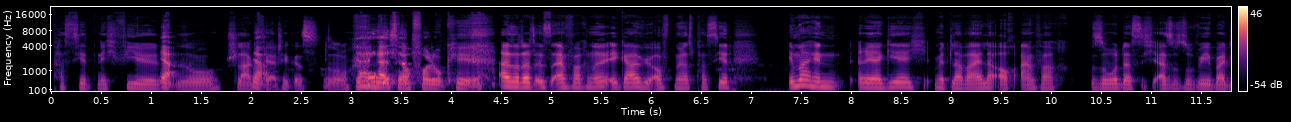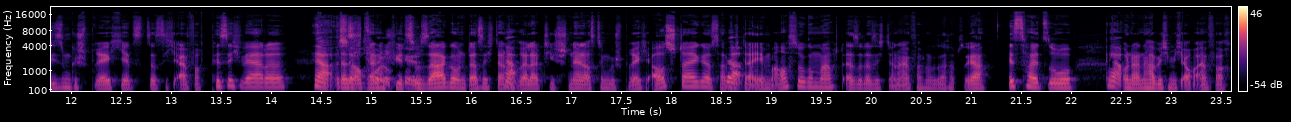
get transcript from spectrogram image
passiert nicht viel Ja. so Ja. Schlagfertiges, so. Ja, ja, ist ja auch voll okay. Also, das ist einfach, ne, egal wie oft mir das passiert. Immerhin reagiere ich mittlerweile auch einfach so, dass ich also, so wie bei diesem Gespräch jetzt, dass ich einfach pissig werde, Ja, ist dass ja ich auch da nicht viel zu sage und dass ich dann Ja. auch relativ schnell aus dem Gespräch aussteige. Das habe ich Ja. da eben auch so gemacht. Also, dass ich dann einfach nur gesagt habe, so: „Ja, ist halt so.“ Ja. Und dann habe ich mich auch einfach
